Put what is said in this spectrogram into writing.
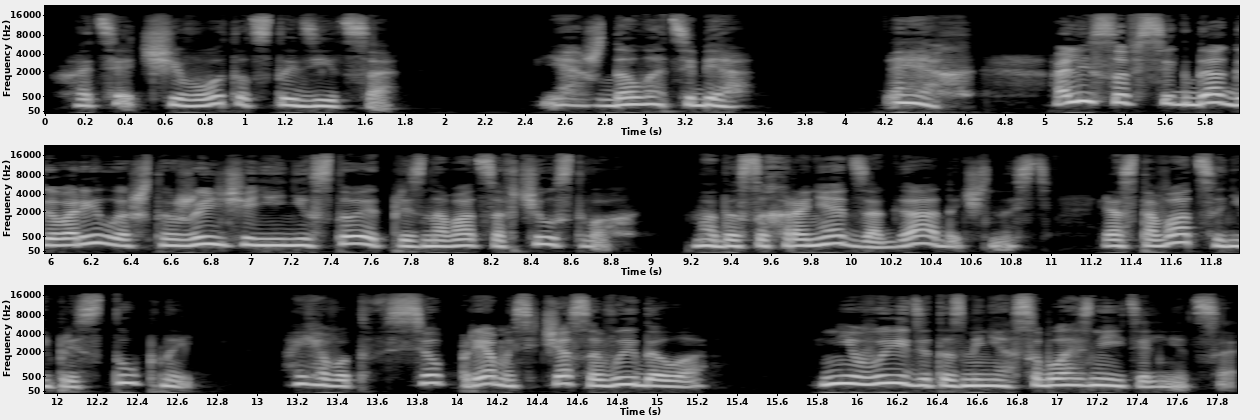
хотя чего тут стыдиться. Я ждала тебя. Эх, Алиса всегда говорила, что женщине не стоит признаваться в чувствах. Надо сохранять загадочность и оставаться неприступной. А я вот все прямо сейчас и выдала. Не выйдет из меня соблазнительницы.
